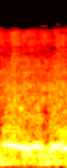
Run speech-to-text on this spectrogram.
Oh, my God.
